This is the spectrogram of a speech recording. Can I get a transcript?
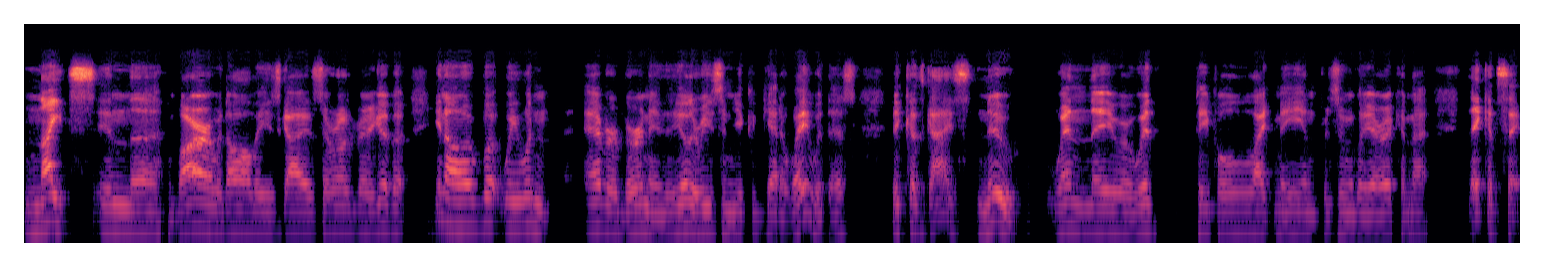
nights in the bar with all these guys, they were all very good. But you know, but we wouldn't ever burn it. The other reason you could get away with this because guys knew when they were with people like me and presumably Eric and that they could say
